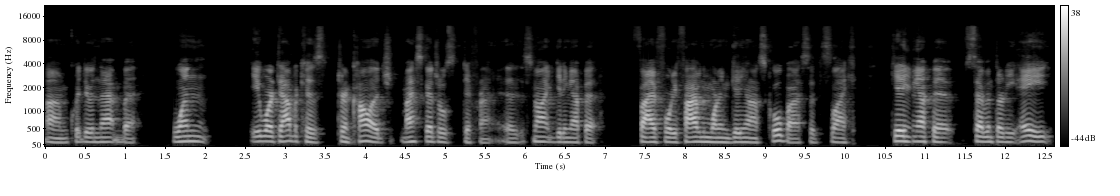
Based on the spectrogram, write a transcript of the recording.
um quit doing that, but one, it worked out because during college, my schedule's different. It's not getting up at 5:45 in the morning, getting on a school bus. It's like getting up at 7:38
